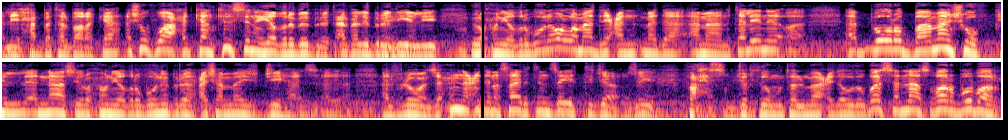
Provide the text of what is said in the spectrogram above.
اللي حبة البركة. أشوف واحد كان كل سنة يضرب إبرة. تعرف الإبرة دي اللي يروحون يضربونه؟ والله ما أدري عن مدى أمانته لأن آه، بأوروبا ما نشوف كل الناس يروحون يضربون إبرة عشان ما يجيها آه، الفلونزا إحنا عندنا صايرة زي التجارة زي فحص جرثومة المعدة وذو. بس الناس ضرب وبر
